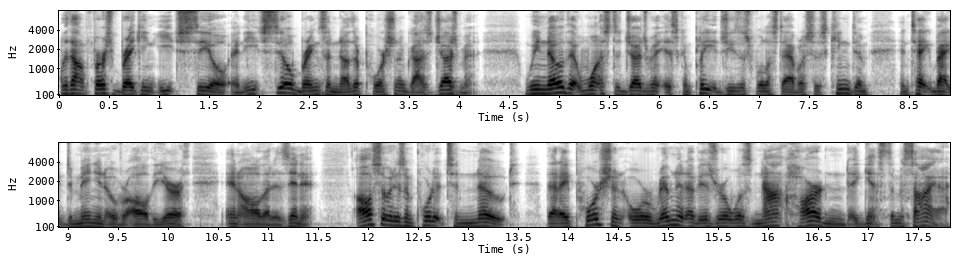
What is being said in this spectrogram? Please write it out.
without first breaking each seal, and each seal brings another portion of God's judgment. We know that once the judgment is complete, Jesus will establish his kingdom and take back dominion over all the earth and all that is in it. Also, it is important to note that a portion or remnant of Israel was not hardened against the Messiah,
